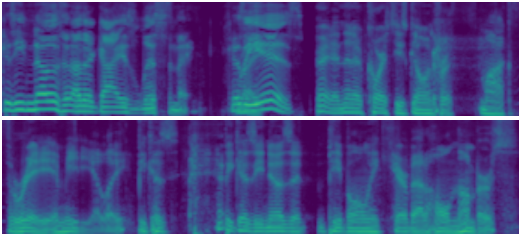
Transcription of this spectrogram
cuz he knows that other guy is listening cuz Right. he is Right, and then of course he's going for Mach three immediately because because he knows that people only care about whole numbers.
